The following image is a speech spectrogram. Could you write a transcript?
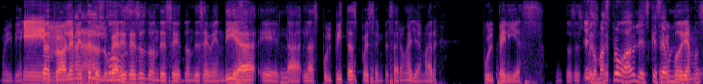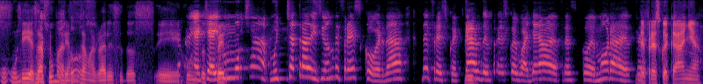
Muy bien. Em, probablemente los lugares esos donde se, donde se vendía eh, las pulpitas, pues se empezaron a llamar pulperías. Entonces, lo pues, más probable es que sea un, podríamos, sí, exacto, podríamos amarrar esos dos eh, juntos, Aquí hay mucha, mucha tradición de fresco, ¿verdad? De fresco de cal, de fresco de guayaba, de fresco de mora, de fresco de, caña.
